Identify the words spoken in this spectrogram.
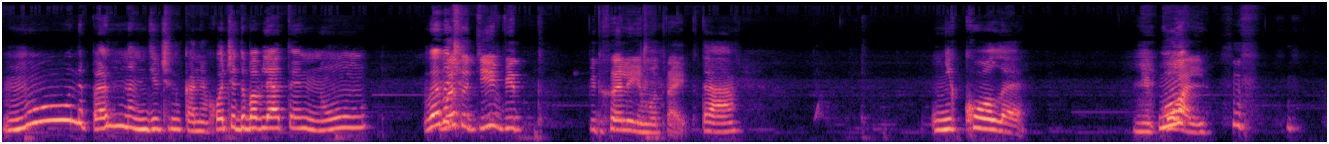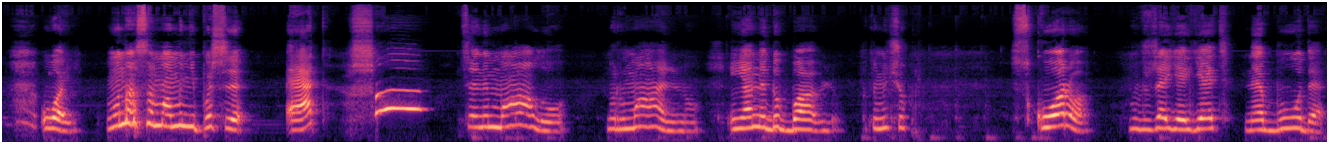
Ну, напевно, нам дівчинка не хоче додати. Ну, Ми вибач. тоді від... відхилюємо трейд. Та. Ніколи. Ніколь. Ой, вона сама мені пише ет? Що? Це немало. Нормально. І я не добавлю. Тому що скоро вже яєць не буде.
